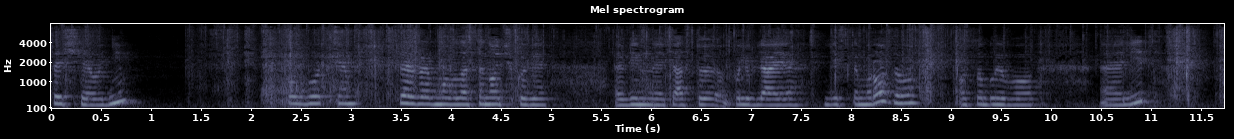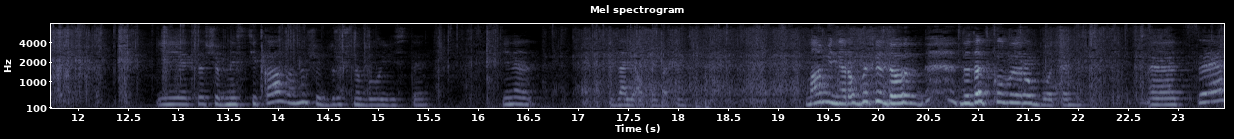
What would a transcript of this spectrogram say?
Це ще одні колготки. Це замовила синочкові. Він часто полюбляє їсти морозиво, особливо е, лід. І це щоб не стікало, ну, щоб зручно було їсти. І не заляпувати. Мамі не робити до, додаткової роботи. Е, Це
